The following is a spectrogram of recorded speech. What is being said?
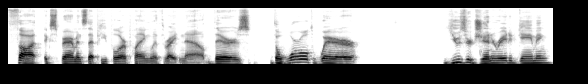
thought experiments that people are playing with right now. There's the world where user generated gaming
